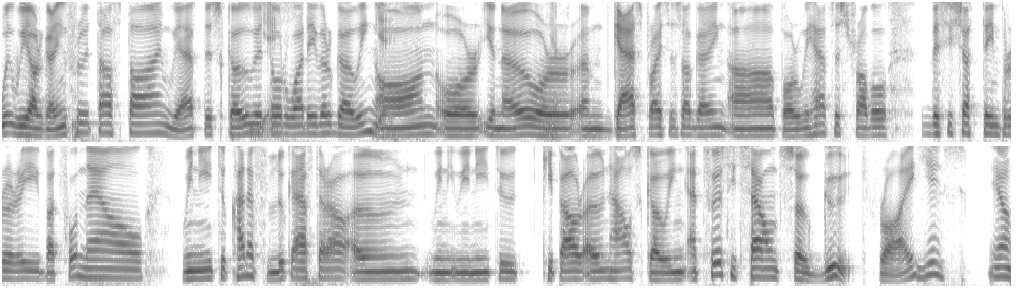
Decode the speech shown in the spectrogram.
We, we are going through a tough time. We have this COVID yes. or whatever going yes. on, or you know, or yeah. um, gas prices are going up, or we have this trouble. This is just temporary, but for now, we need to kind of look after our own. We we need to keep our own house going. At first, it sounds so good, right? Yes. Yeah.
